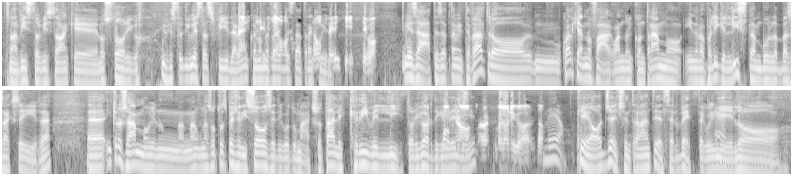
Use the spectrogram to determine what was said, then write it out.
Insomma, visto, visto, anche lo storico di questa, di questa sfida, Beh, comunque non mi farebbe stare tranquillo. Non Esatto, esattamente. Fra l'altro, qualche anno fa, quando incontrammo in Europa League l'Istanbul Basak Seir, eh, incrociammo una, una, sottospecie di sose di Cotumaccio, tale Crivelli. Tu ricordi Crivelli? Oh, no, me lo ricordo. Vero. Che oggi è il centravanti del Servette, quindi eh. lo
